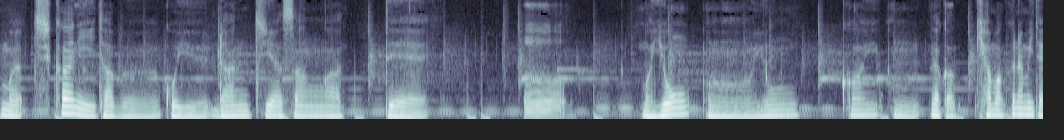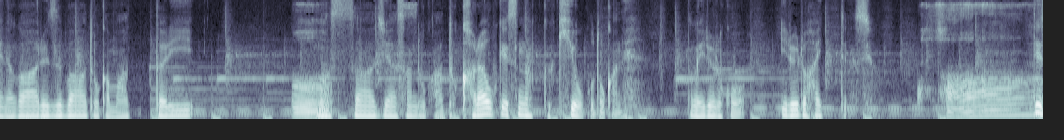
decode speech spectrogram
まあ地下に多分こういうランチ屋さんがあってうん。まあ4うん4階うんなんかキャバクラみたいなガールズバーとかもあったりうん。マッサージ屋さんとかあとカラオケスナックキヨコとかね。なんかいろいろこういろいろ入ってるんですよ。はあ。で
